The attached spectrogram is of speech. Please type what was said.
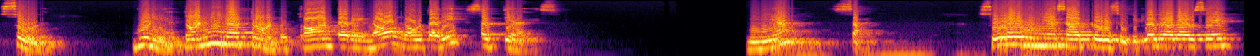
સોળ. ગુણ્યા. ત્રણની ઘાત ત્રણ. તો ત્રણ તરી નવ નવ તરી સત્યાવીસ. ગુણ્યા સાત. સોળ ગુણ્યા સાત કરીશું. કેટલા જવાબ આવશે?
